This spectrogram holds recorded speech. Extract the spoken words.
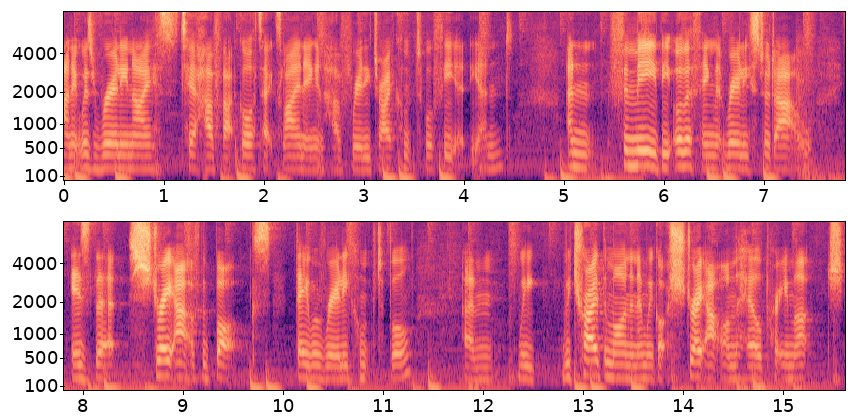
and it was really nice to have that Gore-Tex lining and have really dry, comfortable feet at the end. And for me, the other thing that really stood out is that straight out of the box, they were really comfortable. Um, we, we tried them on and then we got straight out on the hill pretty much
